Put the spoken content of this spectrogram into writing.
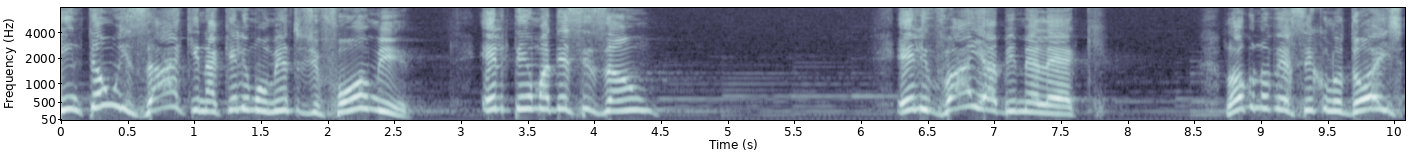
Então Isaac, naquele momento de fome, ele tem uma decisão. Ele vai a Abimeleque. Logo no versículo 2,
